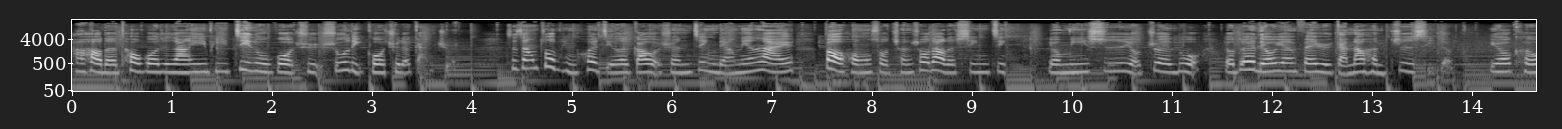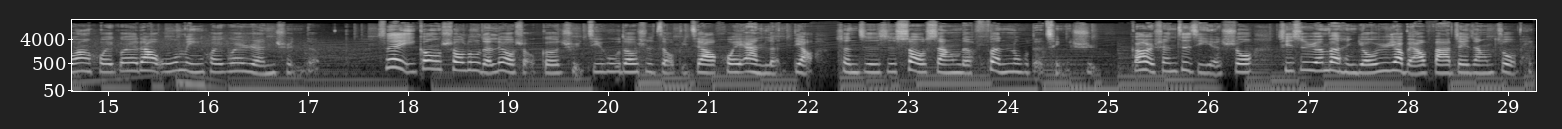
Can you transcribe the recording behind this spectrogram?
好好的透过这张 EP 记录过去、梳理过去的感觉。这张作品汇集了高尔宣近两年来爆红所承受到的心境，有迷失，有坠落，有对流言蜚语感到很窒息的，也有渴望回归到无名、回归人群的。所以一共收录的六首歌曲，几乎都是走比较灰暗、冷调，甚至是受伤的、愤怒的情绪。高尔宣自己也说，其实原本很犹豫要不要发这张作品，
